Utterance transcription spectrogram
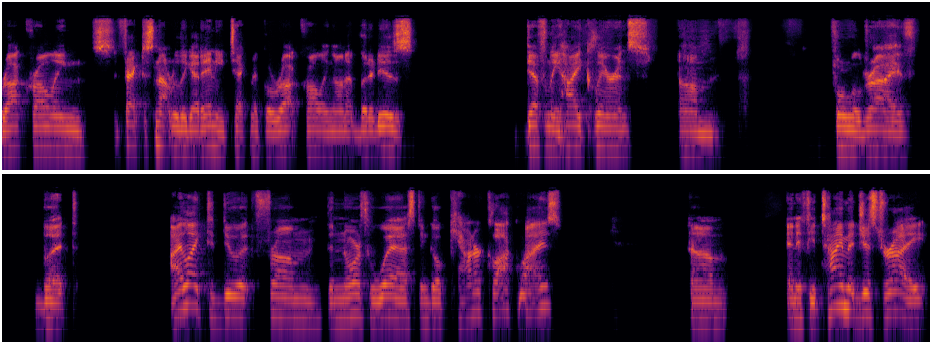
rock crawling. In fact, it's not really got any technical rock crawling on it, but it is definitely high clearance, um, four wheel drive. But I like to do it from the northwest and go counterclockwise. Um, and if you time it just right,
